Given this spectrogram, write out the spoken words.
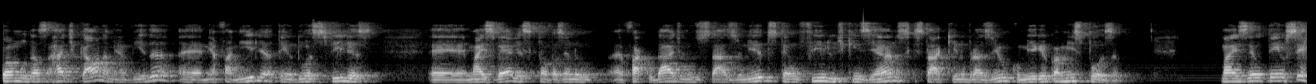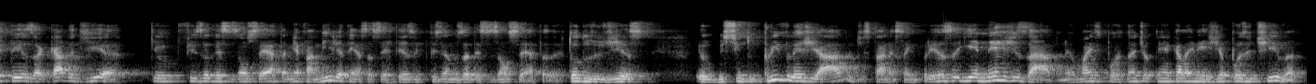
Foi uma mudança radical na minha vida, é, minha família. Tenho duas filhas é, mais velhas que estão fazendo é, faculdade nos Estados Unidos. Tenho um filho de 15 anos que está aqui no Brasil comigo e com a minha esposa. Mas eu tenho certeza, cada dia, que eu fiz a decisão certa. Minha família tem essa certeza que fizemos a decisão certa. Todos os dias eu me sinto privilegiado de estar nessa empresa e energizado. Né? O mais importante, eu tenho aquela energia positiva,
